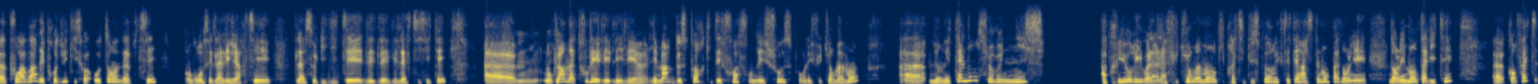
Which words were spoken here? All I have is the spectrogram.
euh, pour avoir des produits qui soient autant adaptés, en gros, c'est de la légèreté, de la solidité, de l'élasticité. Euh, donc là, on a tous les, les, les, les, marques de sport qui des fois font des choses pour les futures mamans. Euh, mais on est tellement sur une niche, a priori, voilà, la future maman qui pratique du sport, etc. C'est tellement pas dans les dans les mentalités euh, qu'en fait,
